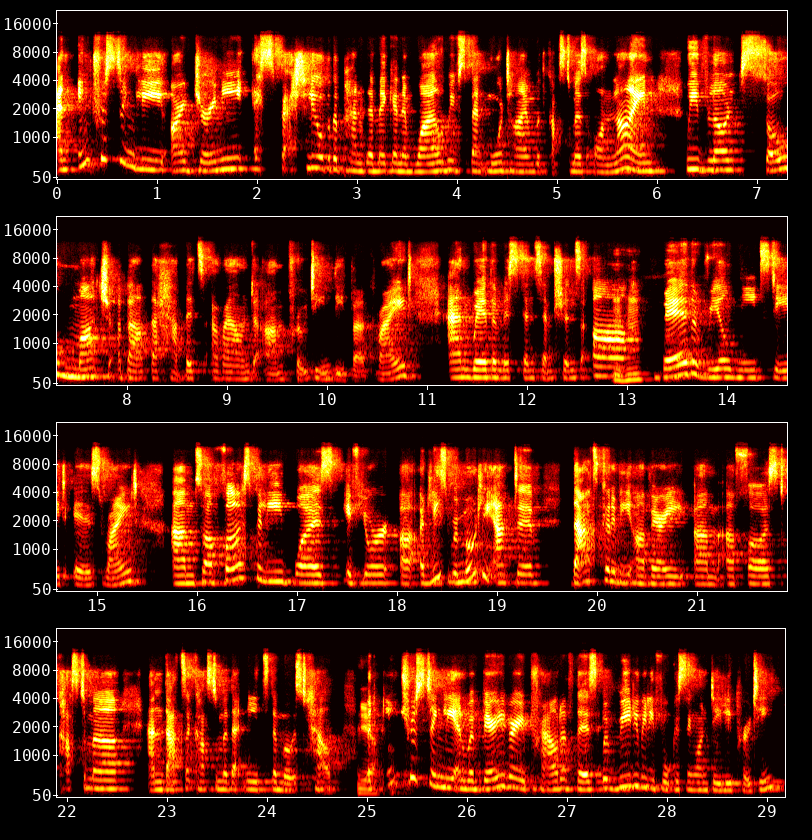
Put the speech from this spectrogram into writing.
And interestingly, our journey, especially over the pandemic, and while we've spent more time with customers online, we've learned so much about the habits around um, protein, Deepak, right? And where the misconceptions are, mm-hmm. where the real need state is, right? Um, so our first belief was if you're uh, at least remotely active, that's going to be our very um, our first customer, and that's a customer that needs the most help. Yeah. But interestingly, and we're very, very proud of this, we're really, really focusing on daily protein.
